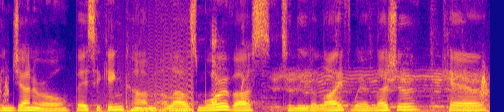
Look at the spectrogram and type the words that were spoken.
In general, basic income allows more of us to lead a life where leisure, care,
